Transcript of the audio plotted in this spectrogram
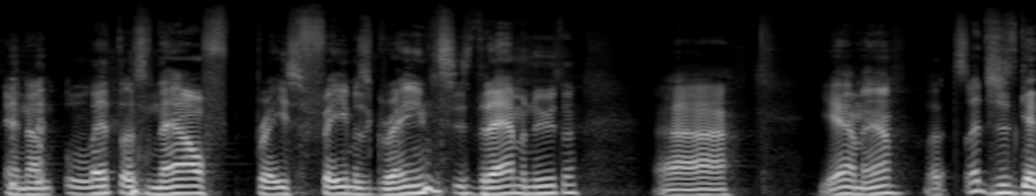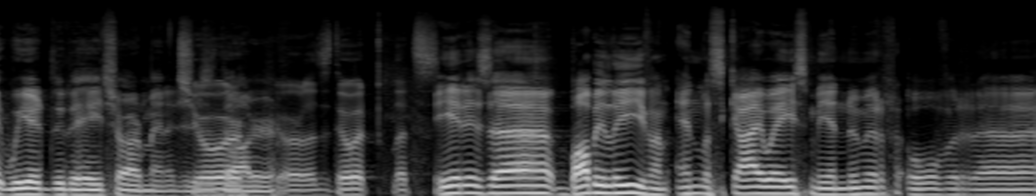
en dan Let Us Now Praise Famous Grains is 3 minuten. Uh, yeah, man. Let's, Let's just get weird to the HR Manager's sure, Daughter. sure, let's do it. Let's. Hier is eh, Bobby Lee van Endless Skyways met een nummer over eh,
